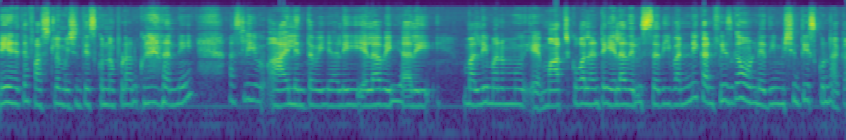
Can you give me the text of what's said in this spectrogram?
నేనైతే ఫస్ట్లో మిషన్ తీసుకున్నప్పుడు అనుకునేదాన్ని. అసలు ఈ ఆయిల్ ఎంత వేయాలి ఎలా వేయాలి మళ్ళీ మనము మార్చుకోవాలంటే ఎలా తెలుస్తుంది? ఇవన్నీ కన్ఫ్యూజ్గా ఉండేది మిషన్ తీసుకున్నాక.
